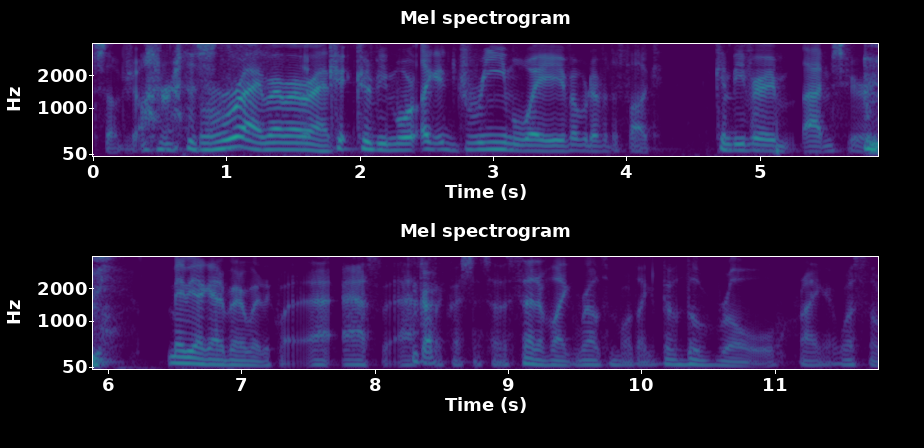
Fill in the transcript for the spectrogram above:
subgenres right, right, right, right. could, could be more like a dream wave or whatever the fuck can be very atmospheric. Maybe I got a better way to ask ask Okay. the question. So instead of like relative more like the the role, right? What's the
